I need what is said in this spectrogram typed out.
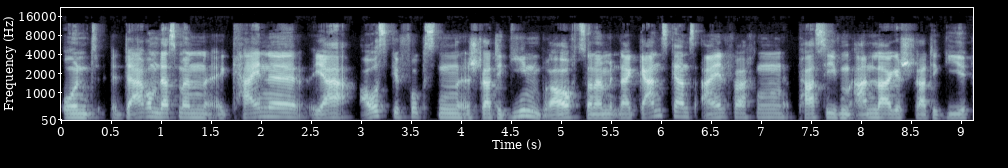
und darum, dass man keine ja ausgefuchsten Strategien braucht, sondern mit einer ganz ganz einfachen passiven Anlagestrategie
